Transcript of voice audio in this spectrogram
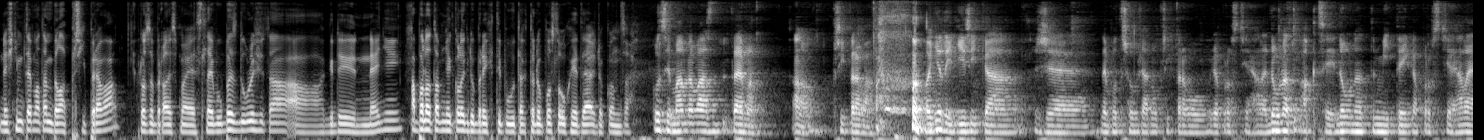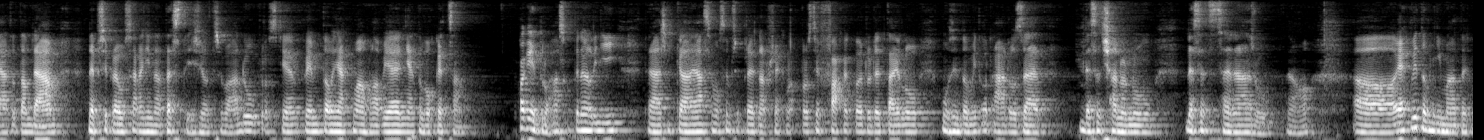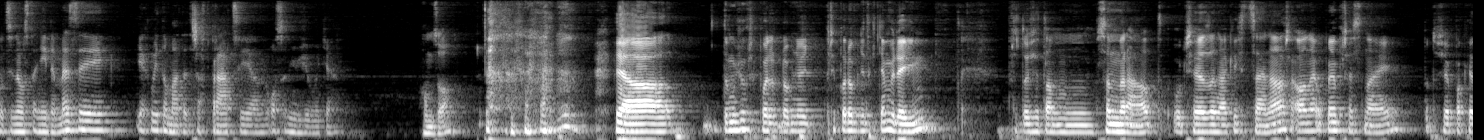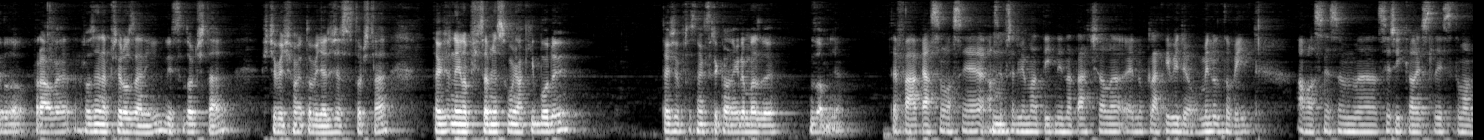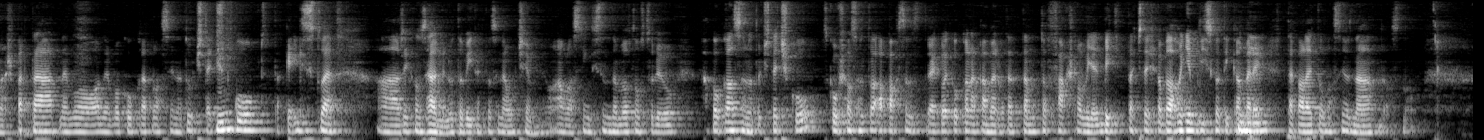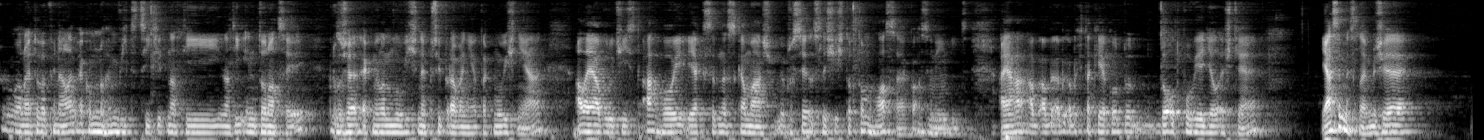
Dnešním tématem byla příprava. Rozebrali jsme, jestli je vůbec důležitá a kdy není. A bylo tam několik dobrých typů, tak to doposlouchejte až do konce. Kluci, mám na vás téma. Ano, příprava. Hodně lidí říká, že nepotřebují žádnou přípravu, že prostě, hele, jdou na tu akci, jdou na ten meeting a prostě, hele, já to tam dám, nepřipravuju se ani na testy, že jo, třeba jdu, prostě vím to, nějak mám v hlavě, nějak to okecám. Pak je druhá skupina lidí, která říká, já se musím připravit na všechno. Prostě fakt jako do detailu, musím to mít od A do Z, 10 šanonů, 10 scénářů. No. Uh, jak vy to vnímáte, kluci, nebo jste někde mezi? Jak vy to máte třeba v práci a v osobním životě? Honzo? já to můžu připodobnit, připodobnit k těm videím, protože tam jsem rád určitě za nějaký scénář, ale ne úplně přesný, protože pak je to právě hrozně nepřirozený, když se to čte. Ještě většinou je to vidět, že se to čte. Takže nejlepší za mě jsou nějaký body. Takže přesně jak jsi říkal, někde mezi za mě. To je fakt, já jsem vlastně asi hmm. před dvěma týdny natáčel jedno krátké video, minutový. A vlastně jsem eh, si říkal, jestli si to mám našpartát, nebo, nebo koukat vlastně na tu čtečku, hmm. to taky existuje. A řekl jsem si, minutový, tak to se naučím. Jo. A vlastně, když jsem tam byl v tom studiu, koukal jsem na tu čtečku, zkoušel jsem to a pak jsem jako koukal na kameru, tak tam to fakt šlo vidět, byť ta čtečka byla hodně blízko té kamery, mm. tak ale je to vlastně znát dost. No. Ono je to ve finále jako mnohem víc cítit na té na tý intonaci, protože jakmile mluvíš nepřipraveně, tak mluvíš nějak, ale já budu číst ahoj, jak se dneska máš, prostě slyšíš to v tom hlase jako asi mhm. nejvíc. A já, aby, abych taky jako do, doodpověděl ještě, já si myslím, že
